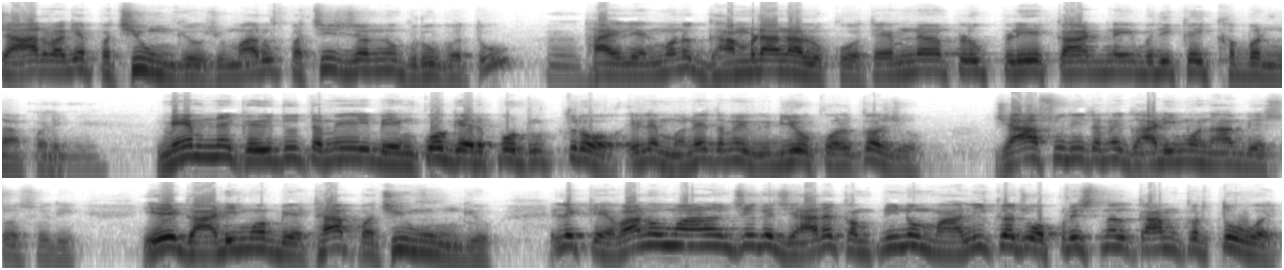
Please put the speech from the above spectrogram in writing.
ચાર વાગ્યા પછી ઊંઘ્યો છું. મારું પચીસ જણનું ગ્રુપ હતું થાઈલેન્ડમાં ગામડાના લોકો હતા. એમને પેલું પ્લે કાર્ડ ને એ બધી કંઈ ખબર ના પડે. મેં એમને કહ્યું હતું તમે બેંકોક એરપોર્ટ ઉતરો એટલે મને તમે વીડિયો કોલ કરજો. જ્યાં સુધી તમે ગાડીમાં ના બેસો સુધી. એ ગાડીમાં બેઠા પછી હું ઊંઘ્યો. એટલે કહેવાનો માણસ છે કે જ્યારે કંપનીનો માલિક જ ઓપરેશનલ કામ કરતો હોય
